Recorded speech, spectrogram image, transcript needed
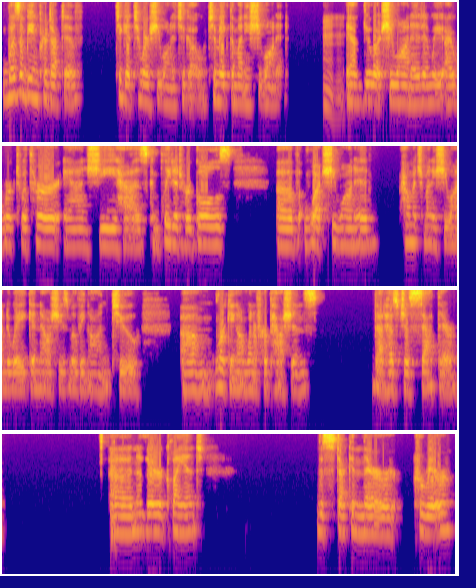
wasn't being productive to get to where she wanted to go, to make the money she wanted. Mm-hmm. and do what she wanted and we i worked with her and she has completed her goals of what she wanted how much money she wanted to make and now she's moving on to um, working on one of her passions that has just sat there uh, another client was stuck in their career.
